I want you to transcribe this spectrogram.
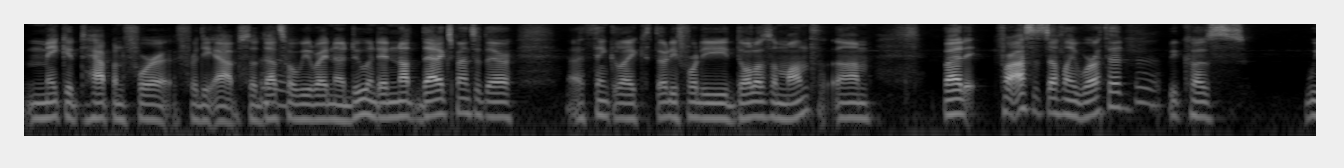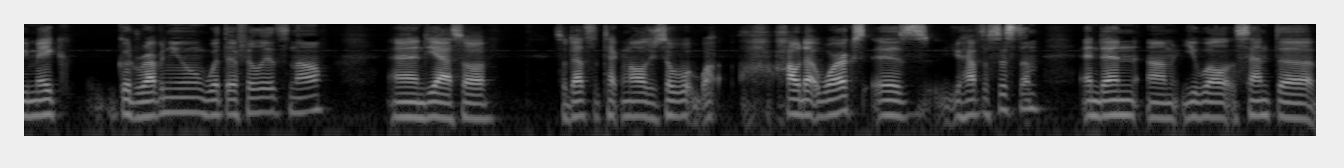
make it happen for for the app. So that's mm. what we right now do and they're not that expensive. They're i think like 30 40 dollars a month. Um, but for us it's definitely worth it mm. because we make good revenue with the affiliates now. And yeah so so that's the technology. So what wh- how that works is you have the system and then um, you will send the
